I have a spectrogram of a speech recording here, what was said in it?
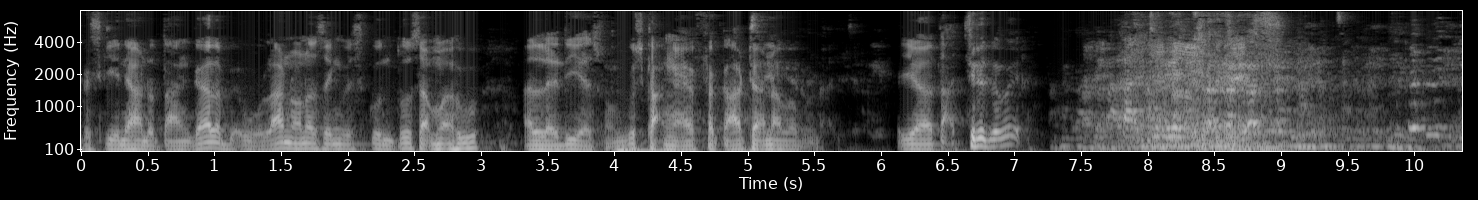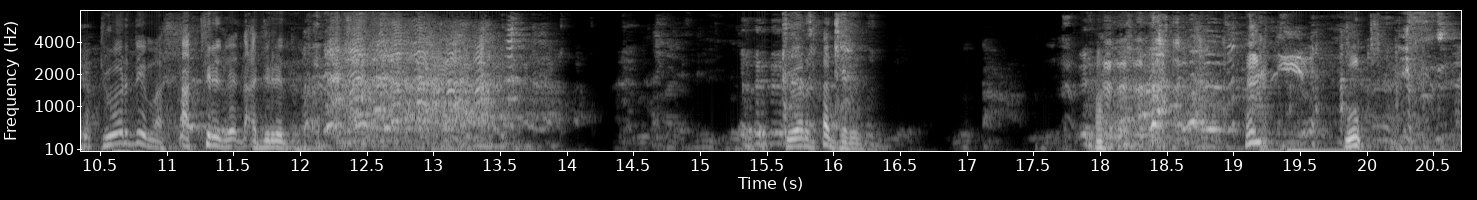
rezekine anu tanggal lebih ulan ono sing wis kuntu sak mahu alladhi yasmung wis gak ngefek apa pun. Ya tak jerit kowe. Tak jerit. Dhuwur di Mas, tak jerit wae, tak jerit. Dhuwur tak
